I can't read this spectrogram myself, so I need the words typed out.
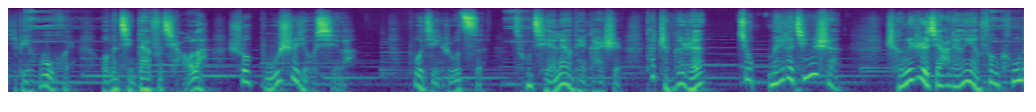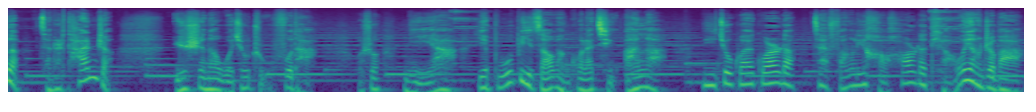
你别误会，我们请大夫瞧了，说不是有喜了。不仅如此，从前两天开始，他整个人就没了精神，成日家两眼放空的在那儿瘫着。于是呢，我就嘱咐他，我说你呀也不必早晚过来请安了，你就乖乖的在房里好好的调养着吧。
